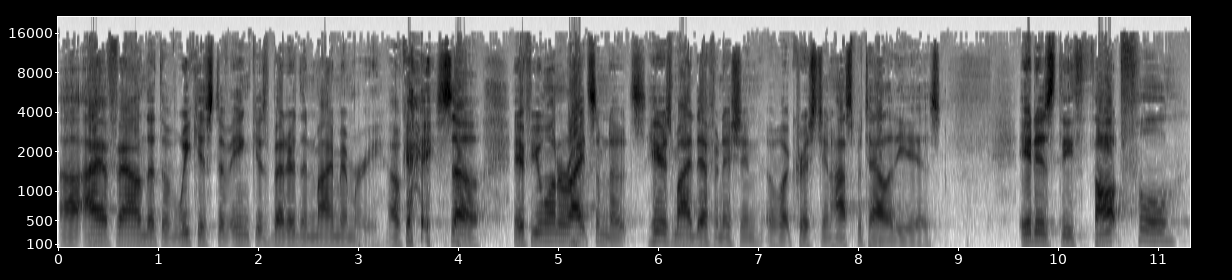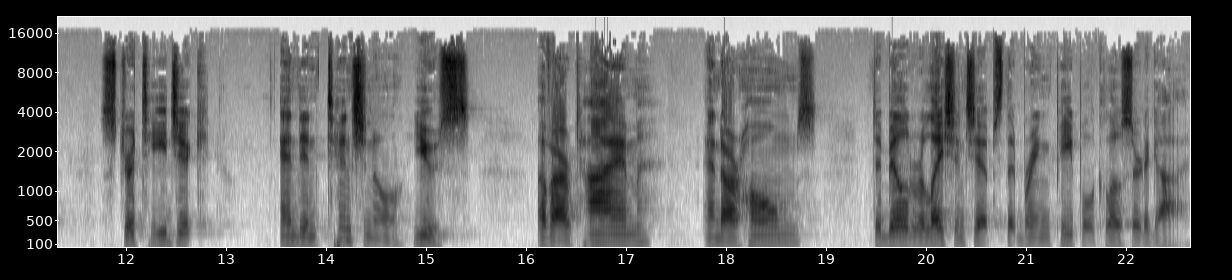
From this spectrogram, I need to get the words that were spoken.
Uh, I have found that the weakest of ink is better than my memory. Okay, so if you want to write some notes, here's my definition of what Christian hospitality is it is the thoughtful, strategic, and intentional use of our time and our homes to build relationships that bring people closer to God.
